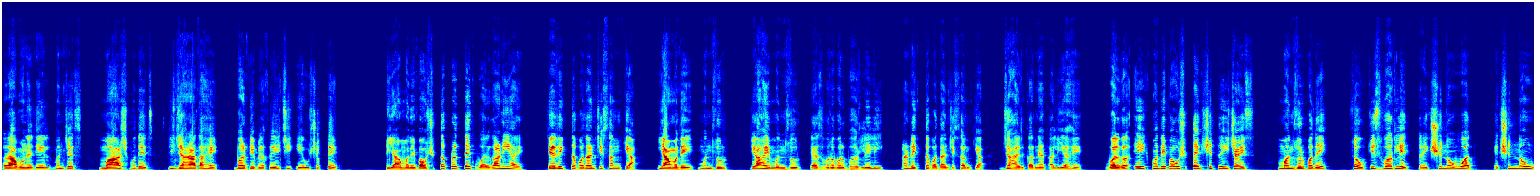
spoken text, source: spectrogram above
राबवण्यात येईल. म्हणजेच मार्चमध्येच जी जाहिरात आहे भरती प्रक्रियेची येऊ शकते. यामध्ये पाहू शकता प्रत्येक वर्गाने आहे जे रिक्त पदांची संख्या यामध्ये मंजूर जे आहे मंजूर त्याचबरोबर भरलेली आणि रिक्त पदांची संख्या जाहीर करण्यात आली आहे. वर्ग एकमध्ये पाहू शकता एकशे त्रेचाळीस मंजूर पदे चौतीस भरलेत तर एकशे नव्वद एकशे नऊ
